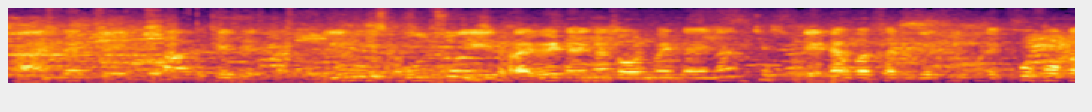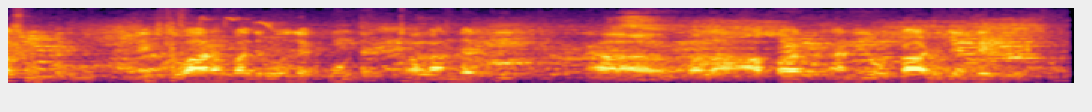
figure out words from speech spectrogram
స్టాండర్డ్ చేసేస్తారు స్కూల్స్ ప్రైవేట్ అయినా గవర్నమెంట్ అయినా డేట్ ఆఫ్ బర్త్ సర్టిఫికేట్స్ ఎక్కువ ఫోకస్ ఉంటుంది. నెక్స్ట్ వారం పది రోజులు ఎక్కువ ఉంటుంది. వాళ్ళందరికీ వాళ్ళ ఆఫర్ అని ఒక కార్డు జనరేట్ చేస్తారు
